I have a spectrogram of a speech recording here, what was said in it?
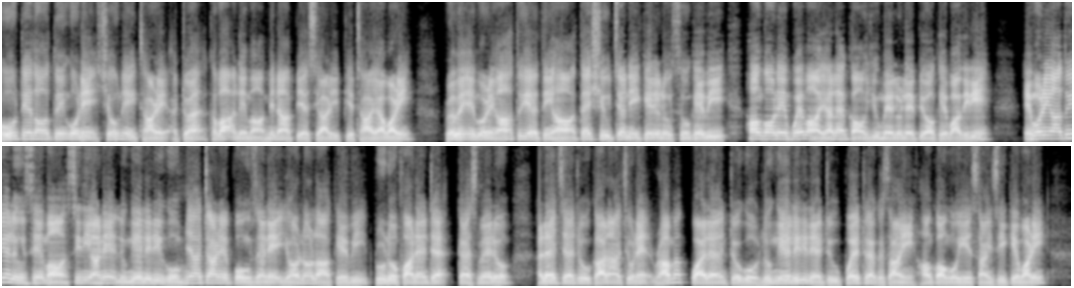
ကိုးတဲသောသွင်းကိုနဲ့ရှုံးနေထားတဲ့အတွက်ကမ္ဘာအလယ်မှာမျက်နှာပြက်စရာတွေဖြစ်ထားရပါတယ်ရိုဘင်အီမိုရင်ကသူ့ရဲ့အသင်းဟာအသက်ရှူကျက်နေခဲ့တယ်လို့ဆိုခဲ့ပြီးဟောင်ကောင်နယ်ပွဲမှာရလက်ကောင်းယူမယ်လို့လည်းပြောခဲ့ပါသေးတယ်။အီမိုရင်ကသူ့ရဲ့လူစင်းမှာစီနီယာနဲ့လူငယ်လေးတွေကိုမျှတတဲ့ပုံစံနဲ့ရောနှောလာခဲ့ပြီးဘရူနိုဖာနန်ဒက်ကတ်စမဲတို့အလက်ဂျန်တိုဂါနာချိုနဲ့ရာမတ်ကွိုင်လန်တို့ကိုလူငယ်လေးတွေနဲ့အတူပွဲထွက်ကစားရင်ဟောင်ကောင်ကိုရင်ဆိုင်စေခဲ့ပါတယ်။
